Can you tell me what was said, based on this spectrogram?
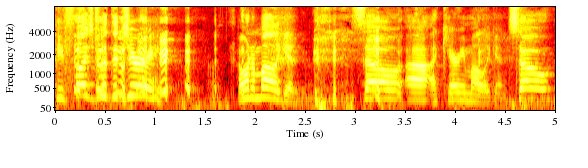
He fudged with the jury. I want a mulligan. So, uh, a Carrie Mulligan. So,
